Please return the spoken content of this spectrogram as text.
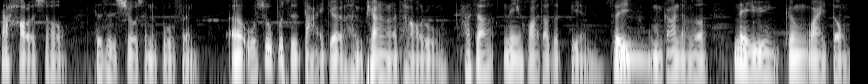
他好的时候，这是修身的部分。呃，武术不止打一个很漂亮的套路，它是要内化到这边。所以我们刚刚讲说，内运跟外动。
